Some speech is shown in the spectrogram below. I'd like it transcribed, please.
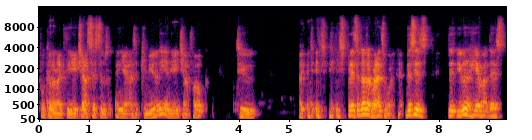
for kind of like the HR systems and as a community and the HR folk to it's it's but it's another ransomware. This is you're going to hear about this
